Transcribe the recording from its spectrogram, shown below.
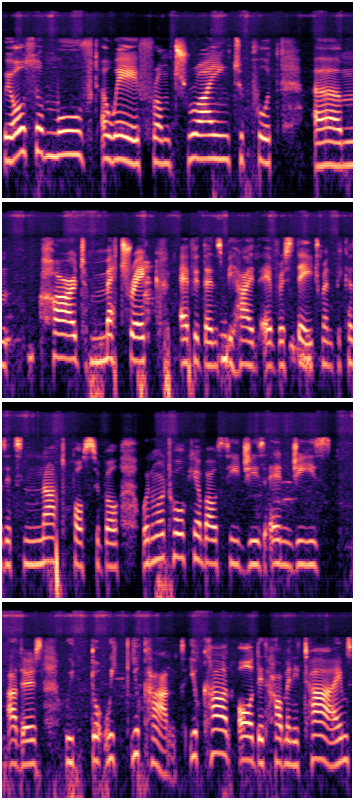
We also moved away from trying to put um, hard metric evidence behind every statement because it's not possible. When we're talking about CGs, NGs, others, we don't, we you can't, you can't audit how many times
